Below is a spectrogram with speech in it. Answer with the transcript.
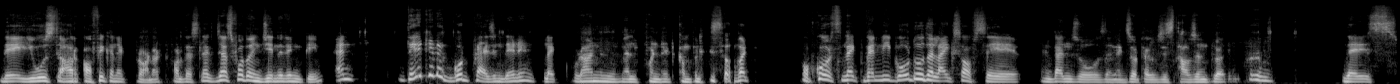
they used our Coffee Connect product for this, like just for the engineering team, and they did a good pricing. They didn't like is a well funded company, so but of course, like when we go to the likes of say Dunzos and Exotel, which is thousand plus, there is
